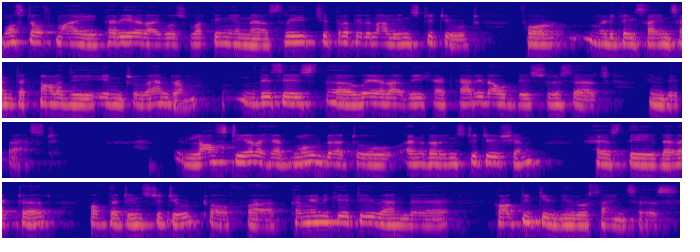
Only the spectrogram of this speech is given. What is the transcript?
most of my career, I was working in uh, Sri Chitra Tirunal Institute for Medical Science and Technology in Trivandrum. This is the, where we had carried out this research in the past. Last year, I had moved uh, to another institution as the director of that institute of uh, communicative and uh, cognitive neurosciences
